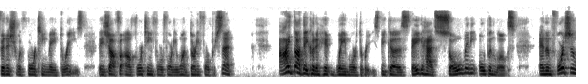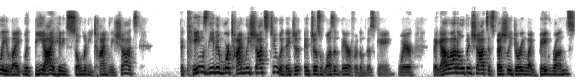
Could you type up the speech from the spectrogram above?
finished with 14 made threes. They shot uh, 14 for 41, 34%. I thought they could have hit way more threes because they had so many open looks. And unfortunately, like with BI hitting so many timely shots, the Kings needed more timely shots too. And they just it just wasn't there for them this game where they got a lot of open shots, especially during like big runs,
